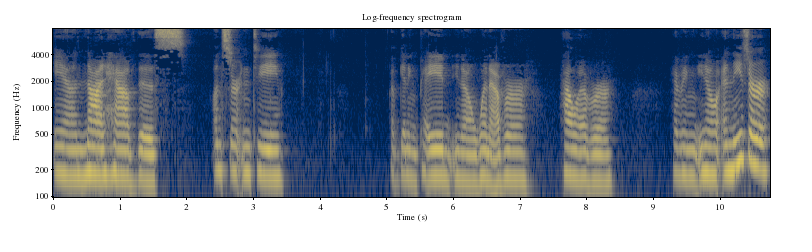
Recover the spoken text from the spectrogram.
and not have this uncertainty of getting paid, you know, whenever, however, having, you know, and these are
